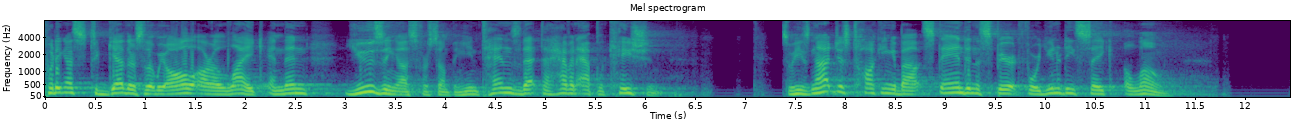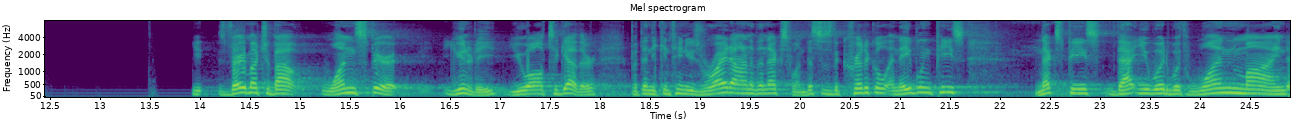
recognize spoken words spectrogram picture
putting us together so that we all are alike, and then using us for something. He intends that to have an application. So he's not just talking about stand in the Spirit for unity's sake alone. It's very much about one Spirit, unity, you all together, but then he continues right on to the next one. This is the critical enabling piece. Next piece, that you would with one mind,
